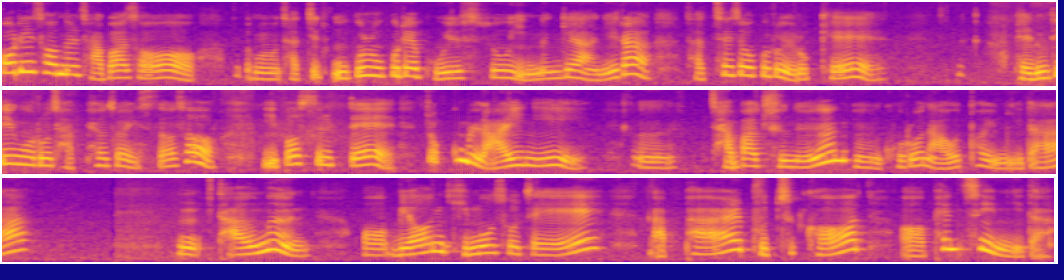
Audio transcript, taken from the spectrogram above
허리선을 잡아서 어, 자칫 우글우글해 보일 수 있는 게 아니라 자체적으로 이렇게 밴딩으로 잡혀져 있어서 입었을 때 조금 라인이 어, 잡아주는 음, 그런 아우터입니다. 음, 다음은 어, 면 기모 소재의 나팔 부츠컷 어, 팬츠입니다.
